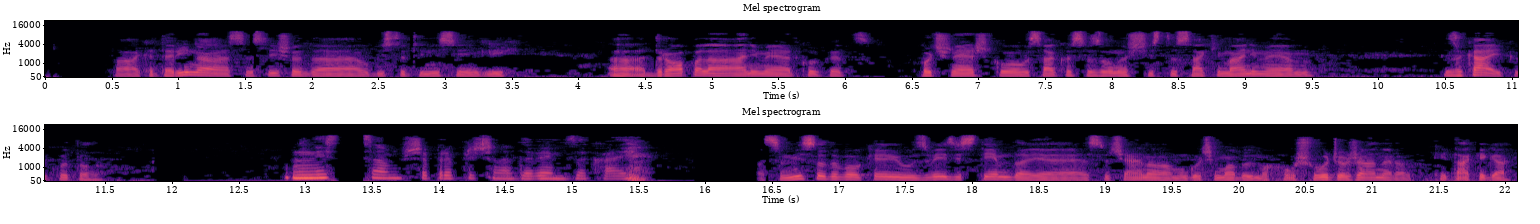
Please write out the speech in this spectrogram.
Pa Katarina, sem slišal, da v bistvu ti nisi glih uh, dropala anime, tako kot počneš, ko vsako sezono s čisto vsakim animejem. Zakaj, kako to? Nisem še prepričana, da vem zakaj. Sem mislil, da bo ok v zvezi s tem, da je slučajno mogoče malo bolj maho šođo žanr ali kaj takega.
